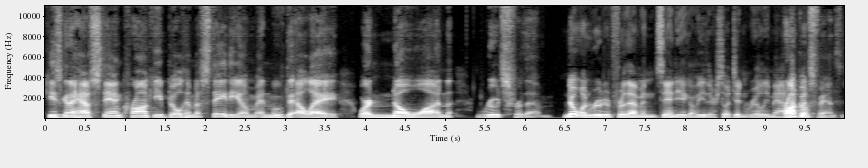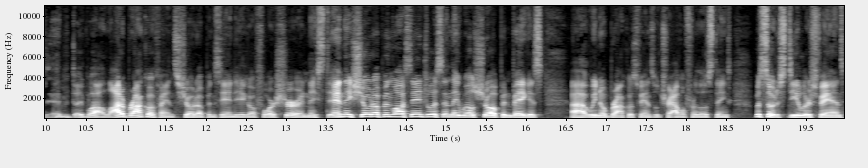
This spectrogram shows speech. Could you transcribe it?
he's going to have Stan Kroenke build him a stadium and move to LA, where no one roots for them. No one rooted for them in San Diego either, so it didn't really matter. Broncos but, fans did. Well, a lot of Bronco fans showed up in San Diego for sure, and they and they showed up in Los Angeles, and they will show up in Vegas. Uh, we know Broncos fans will travel for those things, but so do Steelers fans.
